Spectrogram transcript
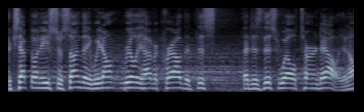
Except on Easter Sunday, we don't really have a crowd that this that is this well turned out, you know?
